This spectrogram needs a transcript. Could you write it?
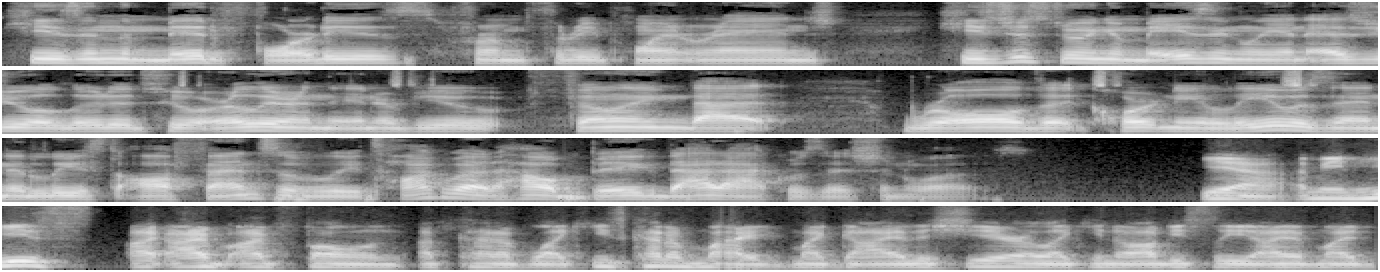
he's in the mid 40s from three-point range. He's just doing amazingly and as you alluded to earlier in the interview, filling that role that Courtney Lee was in at least offensively. Talk about how big that acquisition was. Yeah, I mean he's I, have I've fallen I've kind of like he's kind of my my guy this year. Like you know, obviously I have my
